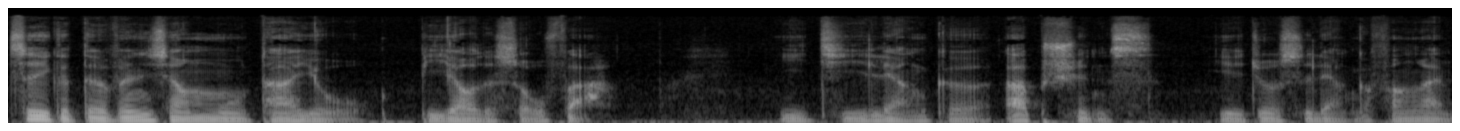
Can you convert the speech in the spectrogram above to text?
这个得分项目它有必要的手法，以及两个 options。也就是两个方案。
